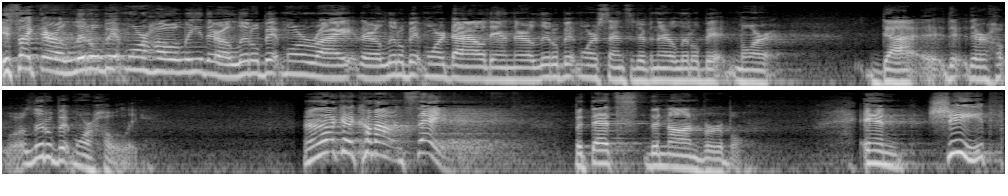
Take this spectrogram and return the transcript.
It's like they're a little bit more holy, they're a little bit more right, they're a little bit more dialed in, they're a little bit more sensitive, and they're a little bit more they're a little bit more holy. And they're not going to come out and say it, but that's the nonverbal. And sheep,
